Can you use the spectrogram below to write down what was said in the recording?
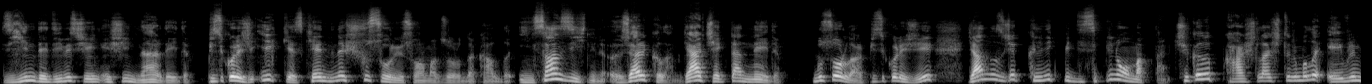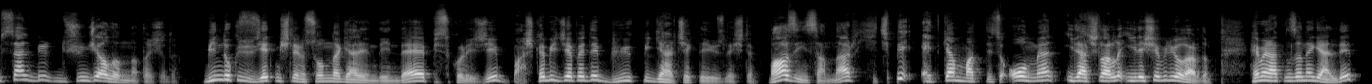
Zihin dediğimiz şeyin eşiği neredeydi? Psikoloji ilk kez kendine şu soruyu sormak zorunda kaldı. İnsan zihnini özel kılan gerçekten neydi? Bu sorular psikolojiyi yalnızca klinik bir disiplin olmaktan çıkarıp karşılaştırmalı evrimsel bir düşünce alanına taşıdı. 1970'lerin sonuna gelindiğinde psikoloji başka bir cephede büyük bir gerçekle yüzleşti. Bazı insanlar hiçbir etken maddesi olmayan ilaçlarla iyileşebiliyorlardı. Hemen aklınıza ne geldi?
